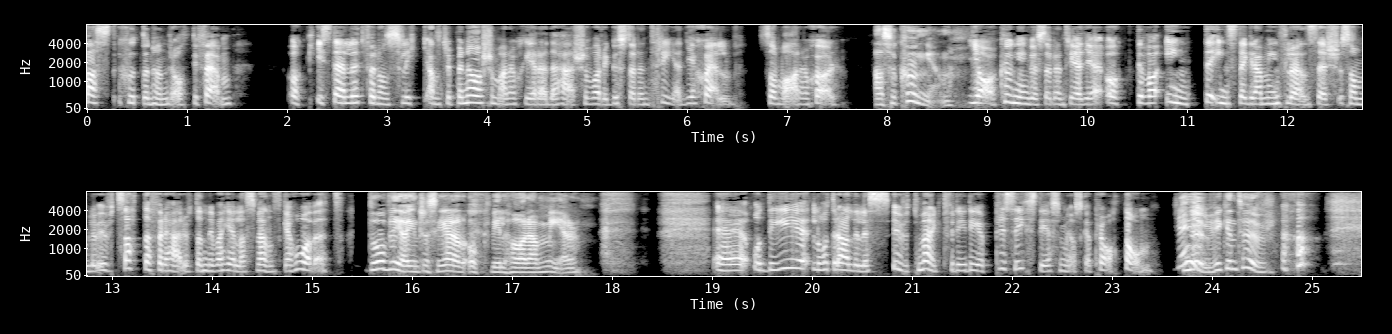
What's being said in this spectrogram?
fast 1785. Och istället för någon slick entreprenör som arrangerade det här så var det Gustav III själv som var arrangör. Alltså kungen. Ja, kungen Gustav III och det var inte Instagram-influencers som blev utsatta för det här utan det var hela svenska hovet. Då blir jag intresserad och vill höra mer. Eh, och det låter alldeles utmärkt för det är det, precis det som jag ska prata om. Yay, vilken tur!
